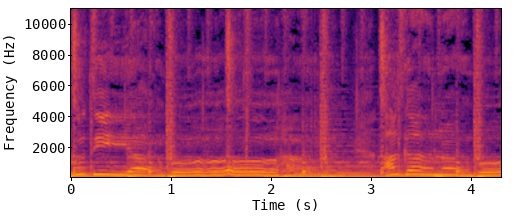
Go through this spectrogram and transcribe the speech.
गुदिया बो हम हाँ, अगाना बो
